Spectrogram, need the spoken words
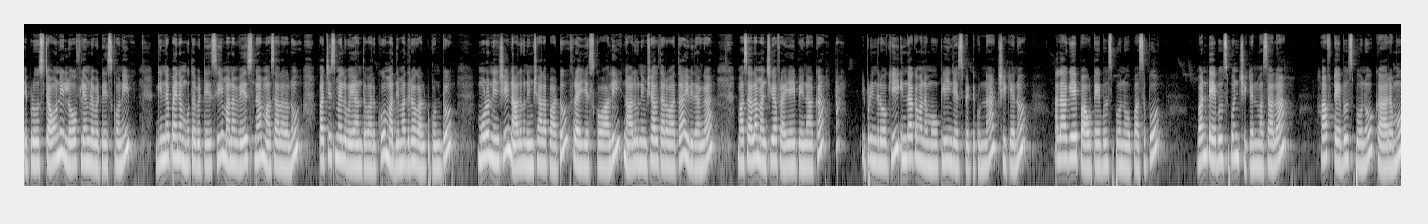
ఇప్పుడు స్టవ్ని లో ఫ్లేమ్లో పెట్టేసుకొని గిన్నె పైన మూత పెట్టేసి మనం వేసిన మసాలాలను పచ్చి స్మెల్ పోయేంత వరకు మధ్య మధ్యలో కలుపుకుంటూ మూడు నుంచి నాలుగు నిమిషాల పాటు ఫ్రై చేసుకోవాలి. నాలుగు నిమిషాల తర్వాత ఈ విధంగా మసాలా మంచిగా ఫ్రై అయిపోయినాక ఇప్పుడు ఇందులోకి ఇందాక మనము క్లీన్ చేసి పెట్టుకున్న చికెను అలాగే పావు టేబుల్ స్పూను పసుపు one tablespoon chicken masala half tablespoon కారము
